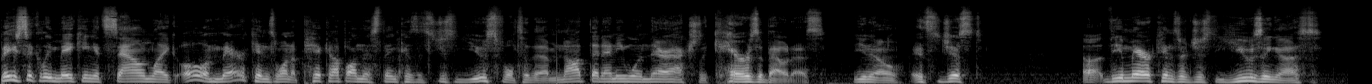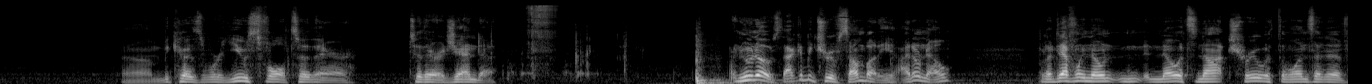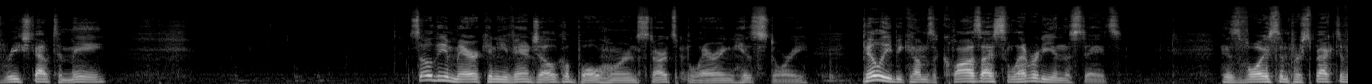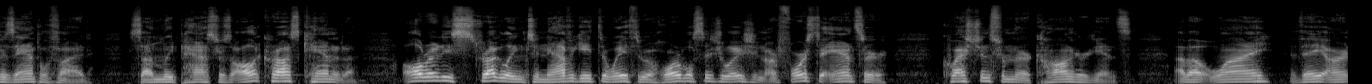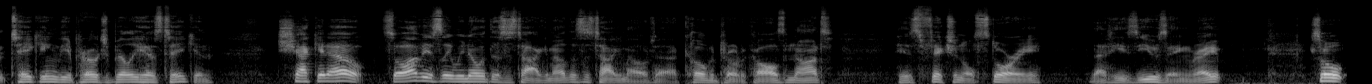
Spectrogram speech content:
Basically, making it sound like, oh, Americans want to pick up on this thing because it's just useful to them, not that anyone there actually cares about us. You know, it's just uh, the Americans are just using us um, because we're useful to their to their agenda. And who knows? That could be true of somebody. I don't know, but I definitely know know it's not true with the ones that have reached out to me. So the American evangelical bullhorn starts blaring his story. Billy becomes a quasi celebrity in the States. His voice and perspective is amplified. Suddenly, pastors all across Canada already struggling to navigate their way through a horrible situation are forced to answer questions from their congregants about why they aren't taking the approach Billy has taken. Check it out. So, obviously, we know what this is talking about. This is talking about uh, COVID protocols, not his fictional story that he's using, right? So,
